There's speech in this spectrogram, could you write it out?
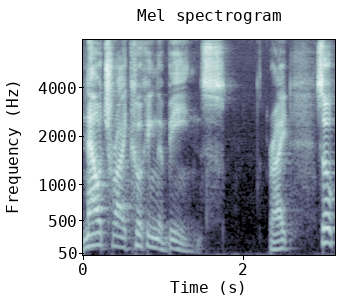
Now try cooking the beans, right? So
